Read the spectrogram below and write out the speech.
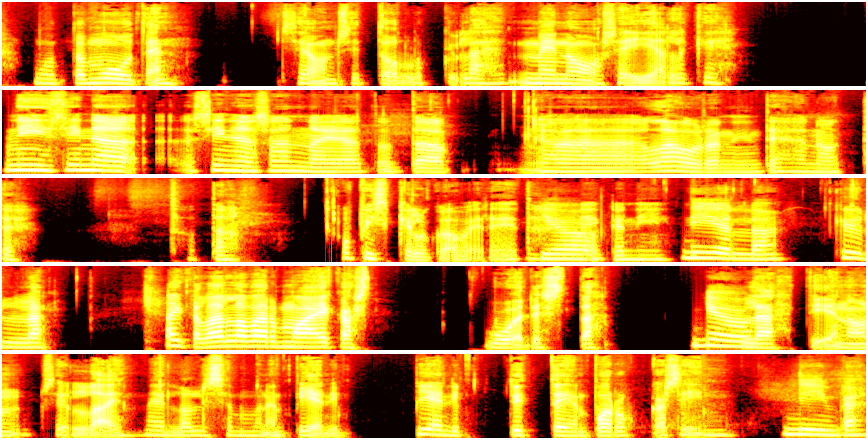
mutta muuten se on sitten ollut kyllä menoa sen jälkeen. Niin, sinä, sinä Sanna ja tota, ää, Laura, niin tehän olette tota, opiskelukavereita, Joo. eikö niin? Niin kyllä. Kyllä. Aika lailla varmaan ekasta vuodesta Joo. lähtien on sillä Meillä oli semmoinen pieni, pieni tyttöjen porukka siinä. Niinpä.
